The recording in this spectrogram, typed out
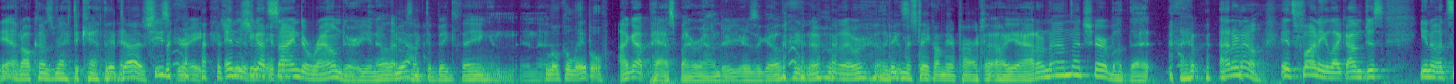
yeah, it all comes back to Kathleen. It does. She's great. She and then she got amazing. signed to Rounder. You know, that was like the big thing. And, and uh, Local label. I got passed by Rounder years ago. You know, whatever. I Big guess- mistake on their part. Oh yeah, I don't know. I'm not sure about that. I, I don't know. It's funny. Like I'm just, you know, it's.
